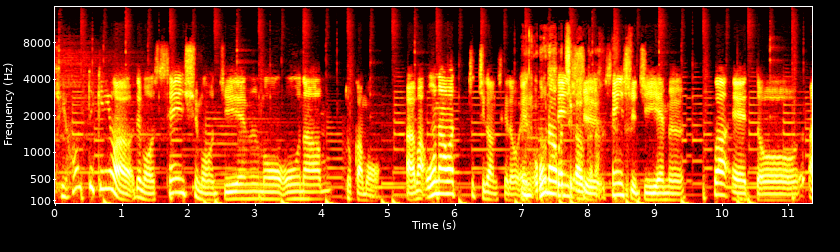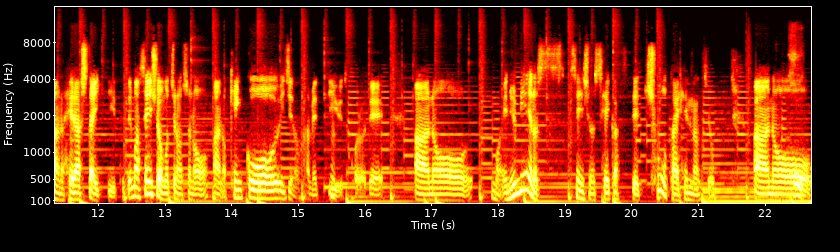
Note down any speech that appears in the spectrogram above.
基本的には、でも選手も GM もオーナーとかも、あまあ、オーナーはちょっと違うんですけど、んえっとオーナーは違う選手、選手 GM は、えっとあの減らしたいって言ってて、まあ、選手はもちろんそのあの健康維持のためっていうところで、あのもう NBA の選手の生活って超大変なんですよ。あの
